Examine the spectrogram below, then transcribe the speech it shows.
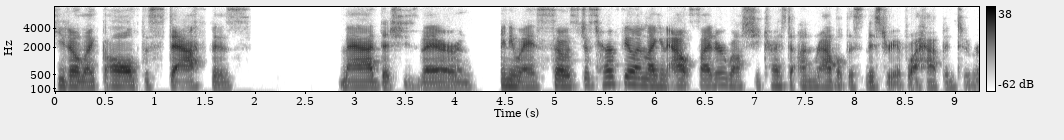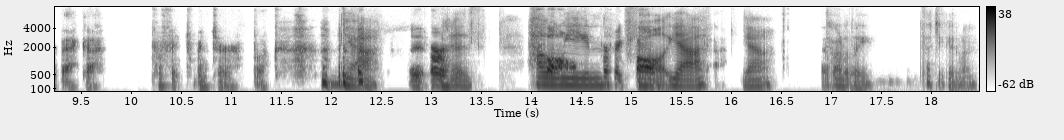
you know, like all the staff is mad that she's there. And, anyways, so it's just her feeling like an outsider while she tries to unravel this mystery of what happened to Rebecca. Perfect winter book. Yeah. Uh, or it is. Halloween. Fall. Perfect fall. fall. Yeah. Yeah. yeah. Totally. Such a good one.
